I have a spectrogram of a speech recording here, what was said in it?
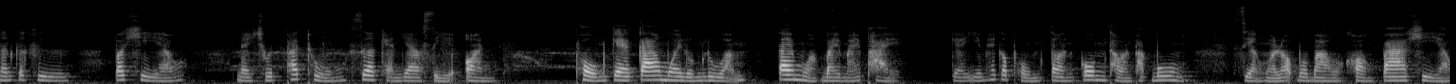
นั่นก็คือ ป้าเขียว ในชุดผ้าถุงเสื้อแขนยาวสีอ่อน ผมแกก้าวมวยหลวมๆ ใต้หมวกใบไม้ไผ่ แกยิ้มให้กับผมตอนก้มถอนผักบุ้ง เสียงหัวเราะเบาๆ ของป้าเขียว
